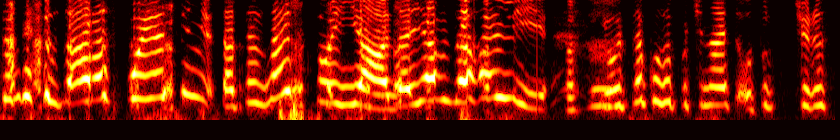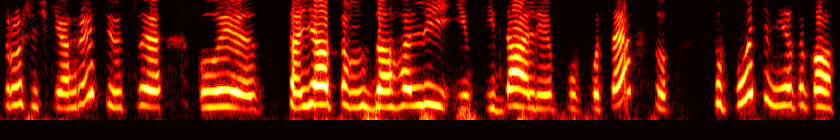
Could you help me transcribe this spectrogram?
тобі зараз поясню. Та ти знаєш, хто я? Да я взагалі. І оце коли починається, отут через трошечки агресію, це коли та я там взагалі і, і далі по, по тексту, то потім я така,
